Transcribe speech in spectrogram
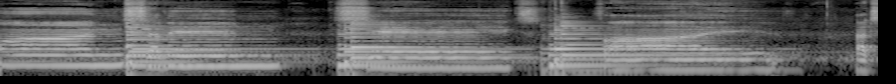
one, seven, six, five. That's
